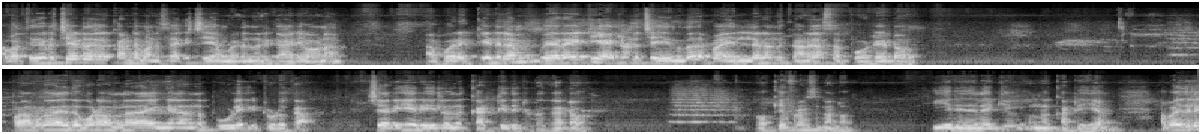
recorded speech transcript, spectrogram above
അപ്പോൾ തീർച്ചയായിട്ടും നിങ്ങൾക്ക് കണ്ട് മനസ്സിലാക്കി ചെയ്യാൻ പറ്റുന്ന ഒരു കാര്യമാണ്. അപ്പോൾ ഒരു കിടിലം വെറൈറ്റി ആയിട്ടാണ് ചെയ്യുന്നത്. അപ്പോൾ എല്ലാവരും കാണുക സപ്പോർട്ട് കേട്ടോ. അപ്പോൾ നമുക്ക് ഇതും കൂടെ ഒന്ന് ഇങ്ങനെ ഒന്ന് പുളി ഇട്ട് കൊടുക്കാം ചെറിയ രീതിയിൽ ഒന്ന് കട്ട് ചെയ്തിട്ട് കേട്ടോ. ഓക്കെ ഫ്രണ്ട്സ് കണ്ടോ? ഈ രീതിയിലേക്ക് ഒന്ന് കട്ട് ചെയ്യാം. അപ്പോൾ ഇതിൽ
